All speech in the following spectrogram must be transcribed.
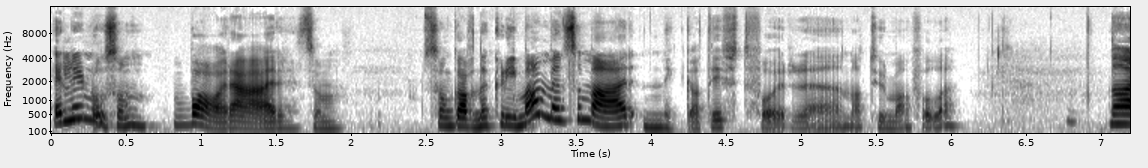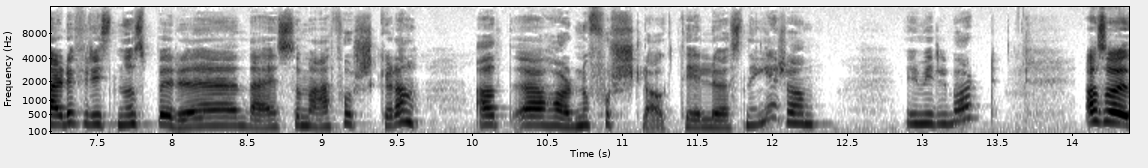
eller noe som bare er som, som gagner klimaet, men som er negativt for uh, naturmangfoldet. Da er det fristende å spørre deg som er forsker, da. At, uh, har du noen forslag til løsninger sånn umiddelbart? Altså,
